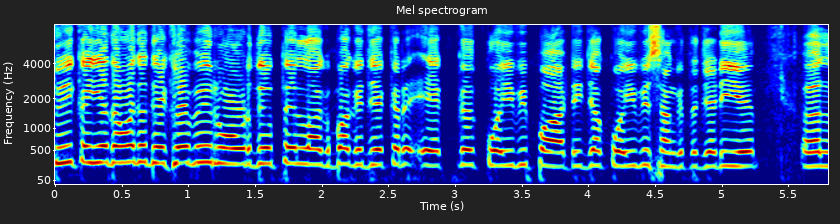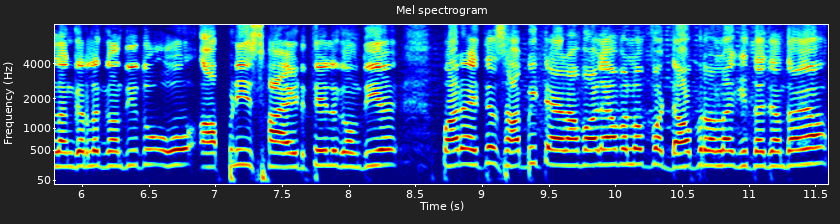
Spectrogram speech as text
ਤੁਸੀਂ ਕਈਆਂ ਥਾਵਾਂ ਤੇ ਦੇਖਿਓ ਵੀ ਰੋਡ ਦੇ ਉੱਤੇ ਲਗਭਗ ਜੇਕਰ ਇੱਕ ਕੋਈ ਵੀ ਪਾਰਟੀ ਜਾਂ ਕੋਈ ਵੀ ਸੰਗਤ ਜਿਹੜੀ ਹੈ ਲੰਗਰ ਲਗਾਉਂਦੀ ਹੈ ਤਾਂ ਉਹ ਆਪਣੀ ਸਾਈਡ ਤੇ ਲਗਾਉਂਦੀ ਹੈ। ਪਰ ਇੱਥੇ ਸਾਬੀ ਟਾਇਰਾਂ ਵਾਲਿਆਂ ਵੱਲੋਂ ਵੱਡਾ ਉਪਰਾਲਾ ਕੀਤਾ ਜਾਂਦਾ ਆ।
